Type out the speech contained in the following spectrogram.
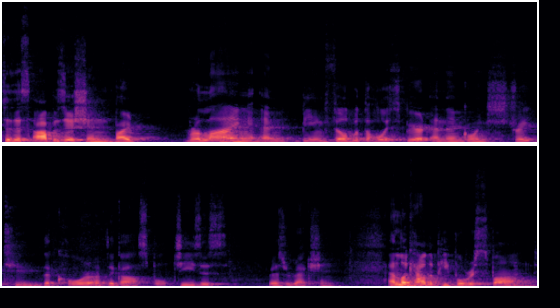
to this opposition by relying and being filled with the Holy Spirit and then going straight to the core of the gospel Jesus' resurrection. And look how the people respond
